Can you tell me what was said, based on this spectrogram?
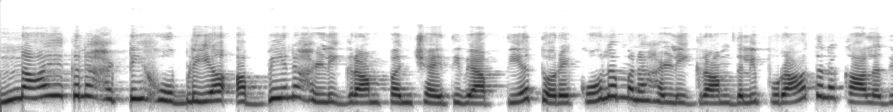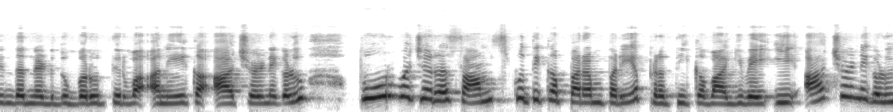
ನಾಯಕನಹಟ್ಟಿ ಹೋಬಳಿಯ ಅಬ್ಬೇನಹಳ್ಳಿ ಗ್ರಾಮ ಪಂಚಾಯಿತಿ ವ್ಯಾಪ್ತಿಯ ತೊರೆಕೋಲಮ್ಮನಹಳ್ಳಿ ಗ್ರಾಮದಲ್ಲಿ ಪುರಾತನ ಕಾಲದಿಂದ ನಡೆದು ಬರುತ್ತಿರುವ ಅನೇಕ ಆಚರಣೆಗಳು ಪೂರ್ವಜರ ಸಾಂಸ್ಕೃತಿಕ ಪರಂಪರೆಯ ಪ್ರತೀಕವಾಗಿವೆ. ಈ ಆಚರಣೆಗಳು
